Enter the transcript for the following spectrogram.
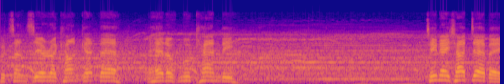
Kutsanzira can't get there ahead of Mukandi. Teenage Hadebe.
